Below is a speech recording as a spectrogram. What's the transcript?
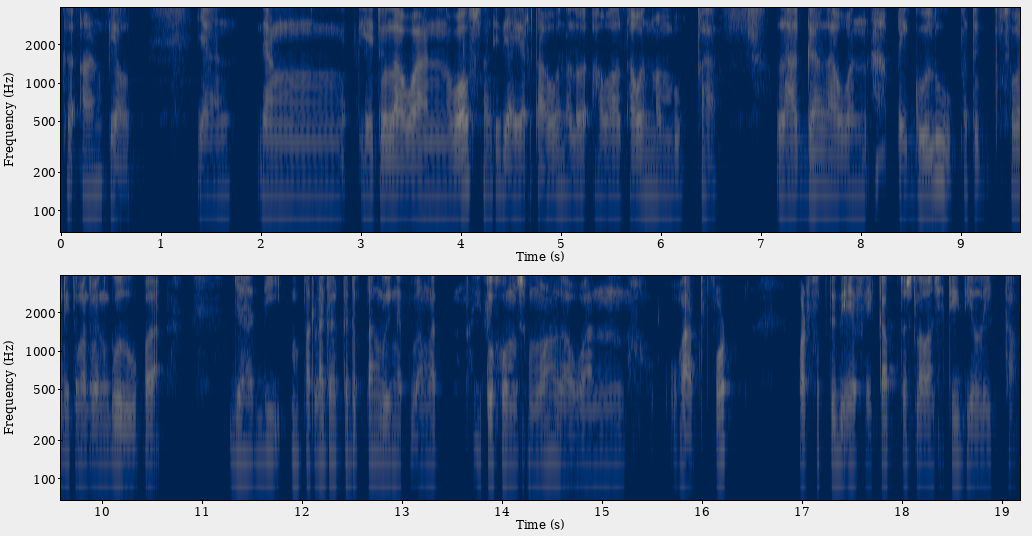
ke Anfield ya kan? Yang yaitu lawan Wolves nanti di akhir tahun lalu awal tahun membuka laga lawan apa ya? Gue lupa tuh. Sorry teman-teman gue lupa jadi empat laga ke depan gue inget banget. Itu home semua lawan Watford. Watford itu di FA Cup terus lawan City di League Cup.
